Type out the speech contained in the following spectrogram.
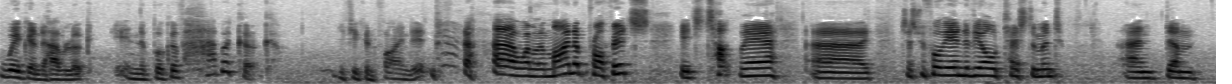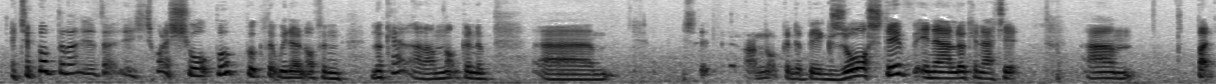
we're going to have a look in the book of Habakkuk, if you can find it. One of the minor prophets. It's tucked there uh, just before the end of the Old Testament, and um, it's a book that, I, that, it's quite a short book, book that we don't often look at, and I'm not going to. Um, I'm not going to be exhaustive in our looking at it, um, but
